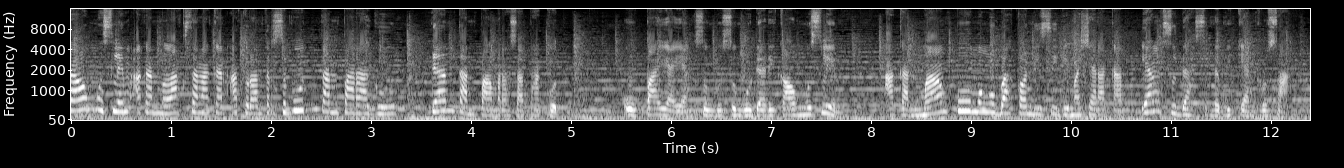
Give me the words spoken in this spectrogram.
kaum muslim akan melaksanakan aturan tersebut tanpa ragu dan tanpa merasa takut. Upaya yang sungguh-sungguh dari kaum muslim akan mampu mengubah kondisi di masyarakat yang sudah sedemikian rusak.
